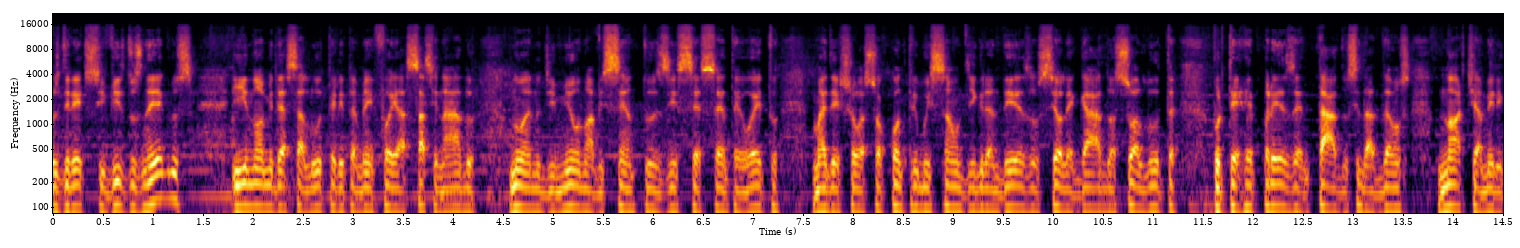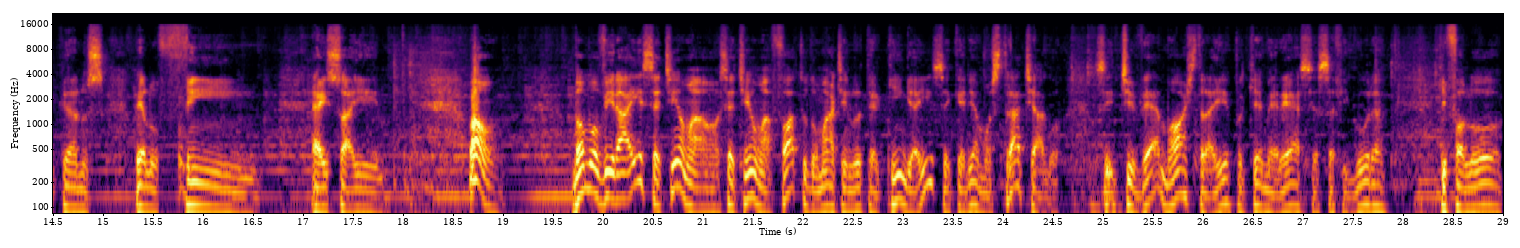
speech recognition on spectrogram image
os direitos civis dos negros, e em nome dessa luta ele também foi assassinado no ano de 1968, mas deixou a sua contribuição de grandeza, o seu legado, a sua luta por ter representado cidadãos norte-americanos pelo fim. É isso aí. Bom, Vamos virar aí, você tinha, uma, você tinha uma foto do Martin Luther King aí? Você queria mostrar, Tiago? Se tiver, mostra aí, porque merece essa figura que falou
